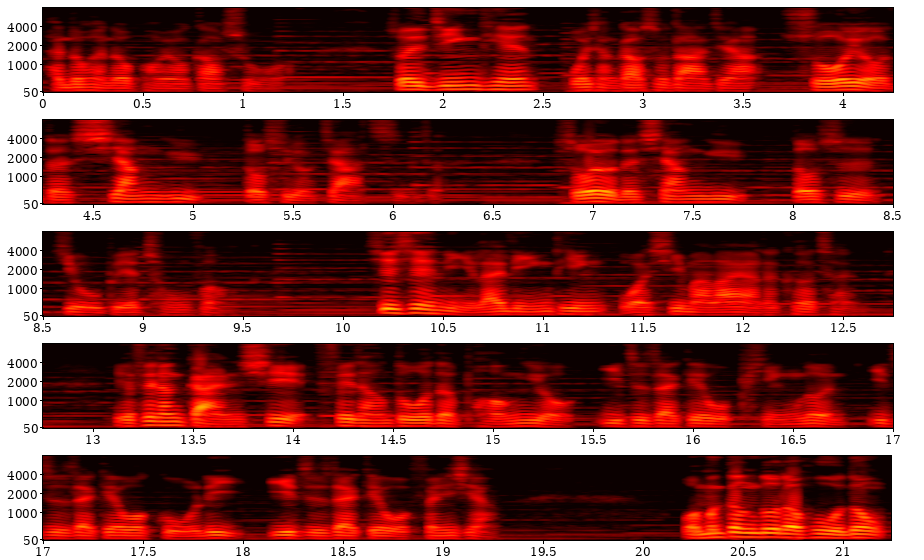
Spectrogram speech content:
很多很多朋友告诉我，所以今天我想告诉大家，所有的相遇都是有价值的。所有的相遇都是久别重逢，谢谢你来聆听我喜马拉雅的课程，也非常感谢非常多的朋友一直在给我评论，一直在给我鼓励，一直在给我分享。我们更多的互动，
